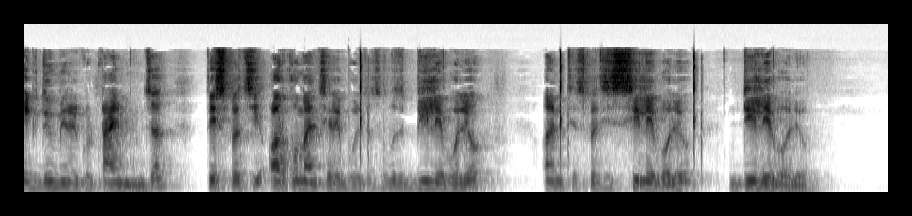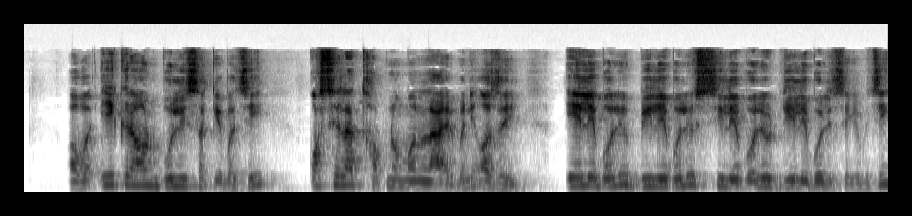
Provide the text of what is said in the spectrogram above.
एक दुई मिनटको टाइम हुन्छ त्यसपछि अर्को मान्छेले बोल्छ सपोज बीले बोल्यो अनि त्यसपछि सीले बोल्यो डीले बोल्यो। अब एक राउन्ड बोलिसकेपछि कसैलाई थप्न मन लाग्यो भने अझै एले बोल्यो बीले बोल्यो सीले बोल्यो डीले बोलिसकेपछि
